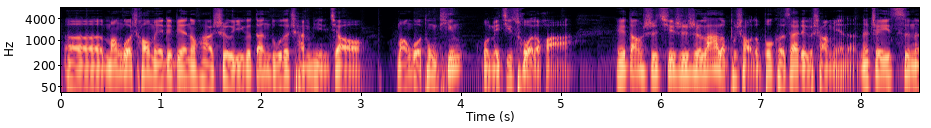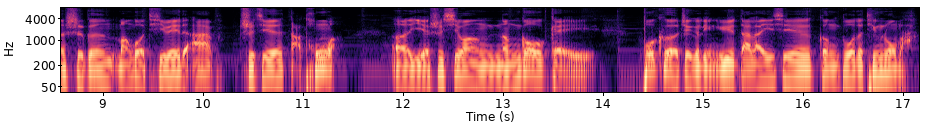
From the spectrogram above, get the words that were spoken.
呃，芒果超媒这边的话是有一个单独的产品叫芒果动听，我没记错的话啊。因为当时其实是拉了不少的播客在这个上面的，那这一次呢是跟芒果 TV 的 App 直接打通了，呃，也是希望能够给播客这个领域带来一些更多的听众吧。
